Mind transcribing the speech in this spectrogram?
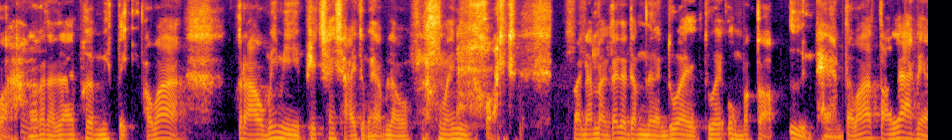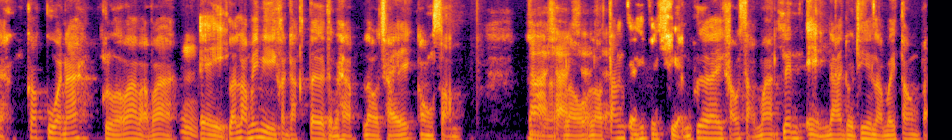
กว่าอืมแล้วก็จะได้เพิ่มมิติ เพราะว่า เราไม่มี pitch ให้ใช้ถูกไหมครับ เราเราไม่มีคอร์ดเพราะฉะนั้นมันก็จะดำเนินด้วยด้วยองค์ประกอบอื่นแทน แต่ว่าตอนแรกเนี่ยก็กลัวนะ กลัวว่าแบบว่าอืมเอยแล้วเราไม่มี conductor ถูกไหมครับ เราใช้ ensemble อ่าใช่เราใช่เราใช่ตั้งใจที่จะเขียนเพื่อให้เขาสามารถเล่นเองได้โดยที่เราไม่ต้องไป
